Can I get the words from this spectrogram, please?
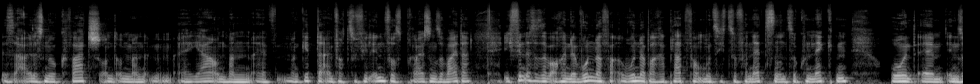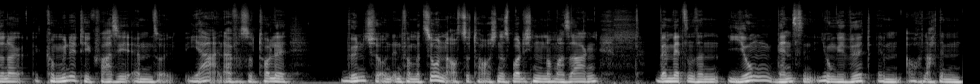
ist alles nur Quatsch und, und man, äh, ja, und man, äh, man gibt da einfach zu viel Infos preis und so weiter. Ich finde, es ist aber auch eine wunderbare Plattform, um sich zu vernetzen und zu connecten und ähm, in so einer Community quasi, ähm, so, ja, einfach so tolle Wünsche und Informationen auszutauschen. Das wollte ich nur nochmal sagen. Wenn wir jetzt unseren Jungen, wenn es ein Junge wird, ähm, auch nach einem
